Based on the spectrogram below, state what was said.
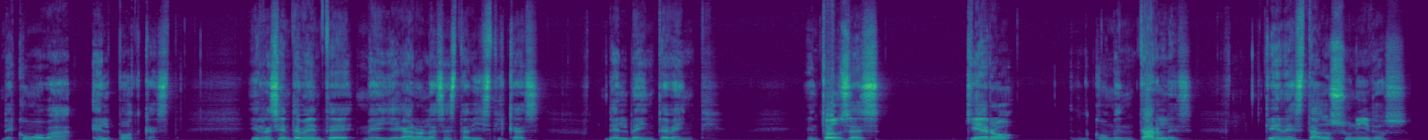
de cómo va el podcast. Y recientemente me llegaron las estadísticas del 2020. Entonces, quiero comentarles que en Estados Unidos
